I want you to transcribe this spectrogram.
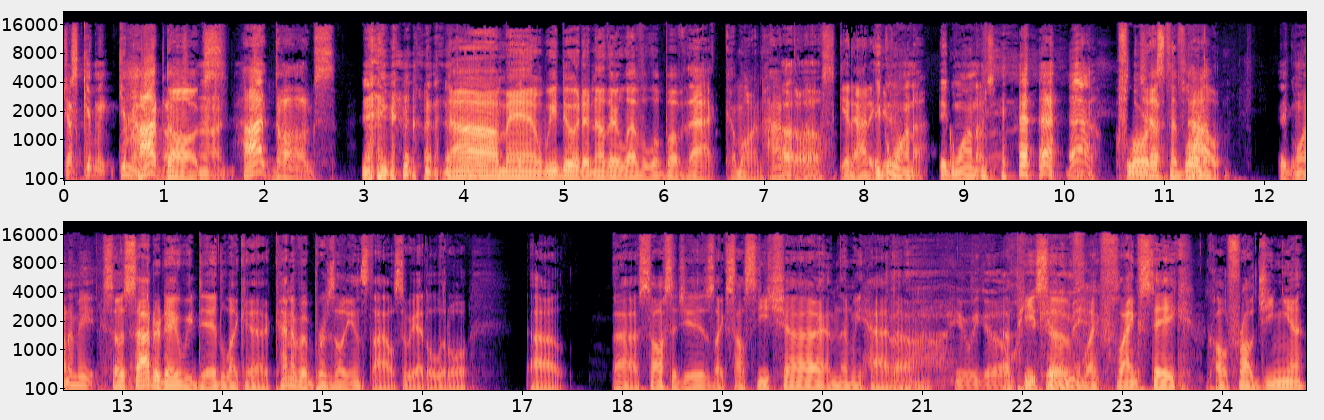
Just give me, give me the Hot dogs. Hot dogs. Nah, man, we do it another level above that. Come on, hot Uh-oh. dogs. Get out of here. Iguana, iguanas, Florida, Just about. Florida, iguana meat. So Saturday we did like a kind of a Brazilian style. So we had a little uh, uh, sausages like salsicha, and then we had um, Oh, here we go. a piece of me. like flank steak called fraldinha.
